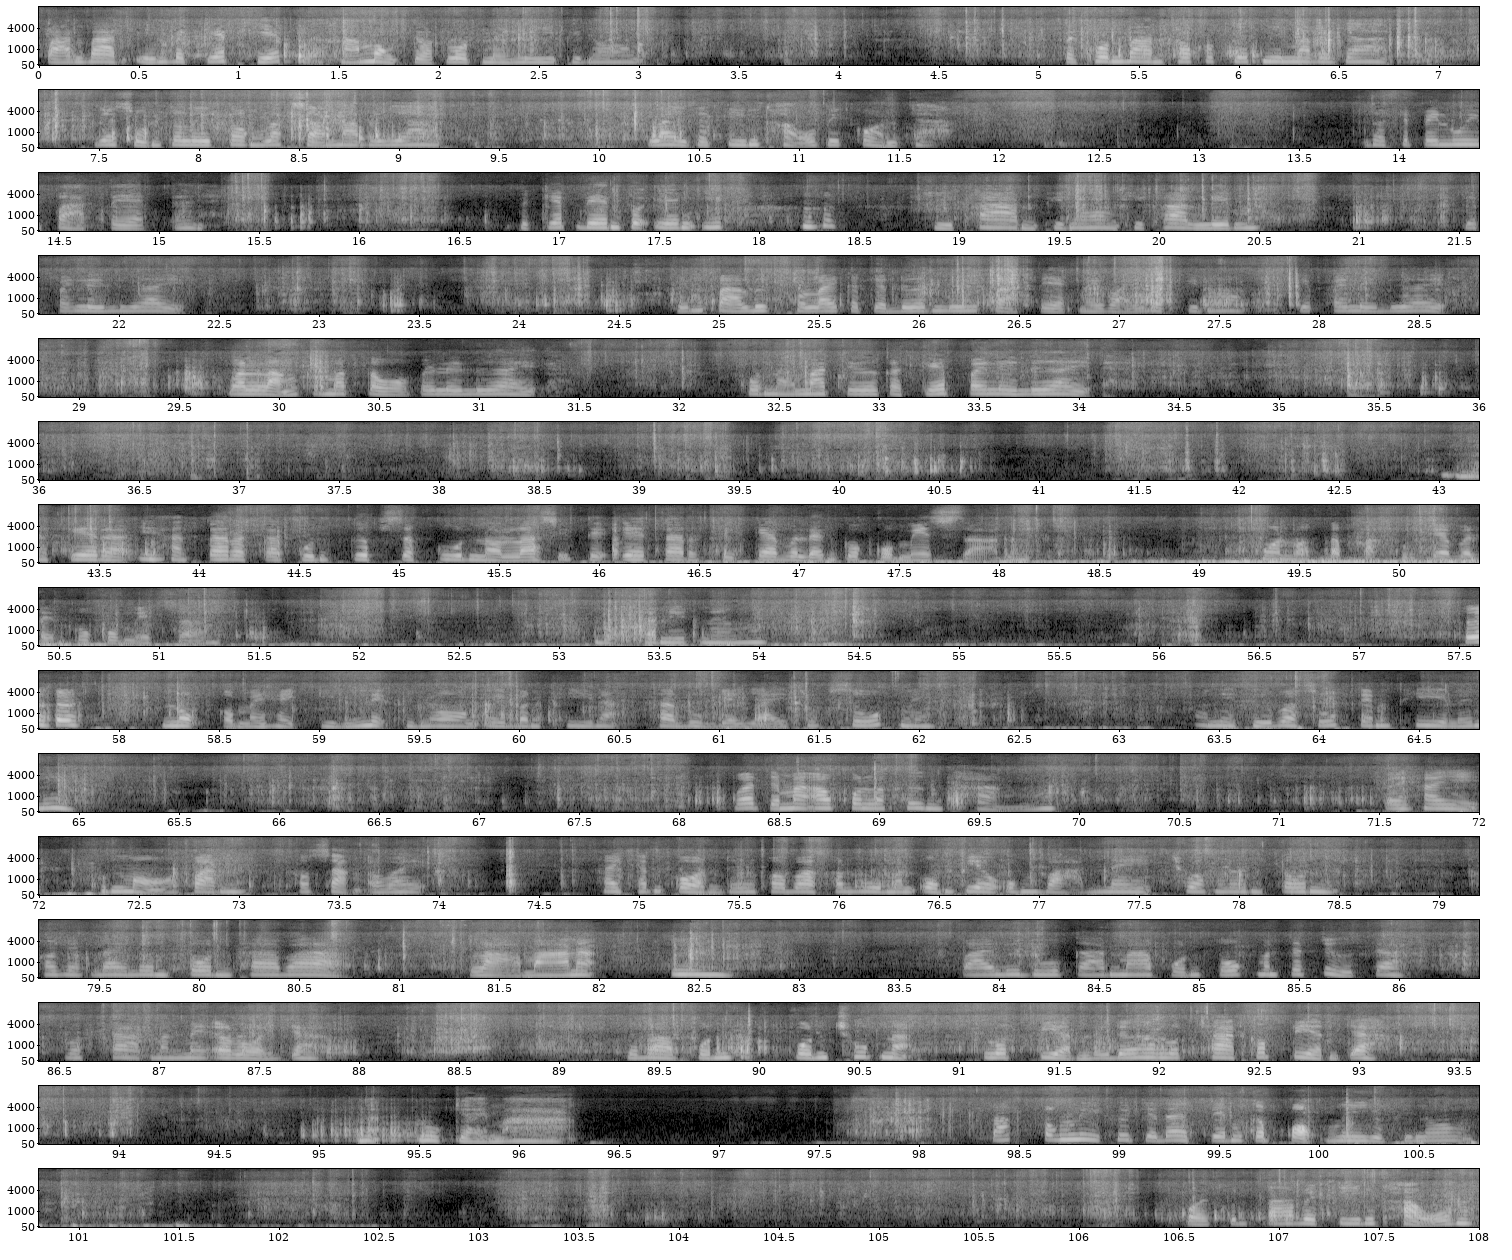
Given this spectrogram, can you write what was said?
ปานบ้านเองไปเก็บเฮ็ดแหละหาหม่องจอดรถไม่มีพี่น้อง แต่คนบ้านเขาเขาเก็บมีมารยาทยาสนก็เลยต้องรักษามารยาทไล่แต่ตีนเขาไปก่อนจ้ะ เราจะไปลุยป่าแตกเอ้ยไปเก็บเดนตัวเองอีก ขี่ข้านพี่น้องขี่ข้านเล็ม เก็บไปเรื่อยๆเห็นป่าลึกเท่าไรก็จะเดินลุยป่าแตกไม่ไหวหรอกพี่น้อง เก็บไปเรื่อยๆ วันหลังก็มาต่อไปเรื่อยๆ คนไหนมาเจอก็เก็บไปเรื่อยๆ era y antara kakun kup sakun กุลนอล te etar te kevelen ko komesan mono tapakun kevelen ko komesan บกกันนิดนึง นกก็ไม่ให้กินเนี่ยพี่น้องไอ้บางทีนะ่ะ ถ้าลูกใหญ่ๆซุกๆเนี่ยอันนี้ถือว่าซุกเต็มที่เลยนี่ ว่าจะมาเอาคนละครึ่งถัง ไปให้ คุณหมอฟันเขาสั่งเอาไว้ ให้ฉันก่อนด้อเพราะว่าเขารู้มันอมเปรี้ยวอมหวานในช่วงเริ่มต้น เขาอยากได้เริ่มต้นถ้าว่าหล่ามาน่ะ อืมปลายฤดูการมาฝนตกมันจะจืดจ้ะรสชาติมันไม่อร่อยจ้ะแต่ว่าฝนฝนชุบน่ะรสเปลี่ยนเลยเด้อรสชาติก็เปลี่ยนจ้ะน่ะลูกใหญ่มากตักตรงนี้คือจะได้เต็มกระป๋องนี่อยู่พี่น้อง ปล่อยคุณตาไปตีนเขานะ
